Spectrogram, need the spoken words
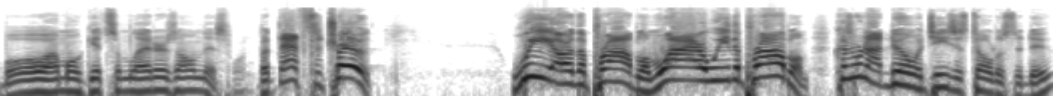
Boy, I'm going to get some letters on this one. But that's the truth. We are the problem. Why are we the problem? Because we're not doing what Jesus told us to do.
